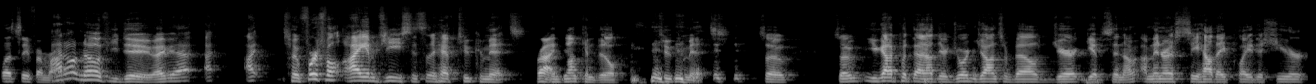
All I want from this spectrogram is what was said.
Let's see if I'm right. I don't know if you do. I mean, I, I, I so first of all, IMG since they have two commits, right? In Duncanville, two commits. so, so you got to put that out there. Jordan Johnson Bell, Jarrett Gibson. I'm, I'm, interested to see how they play this year.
